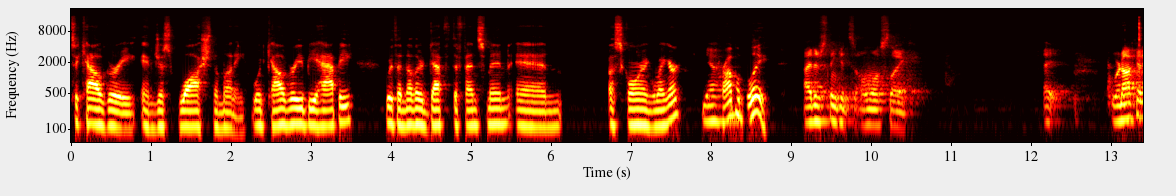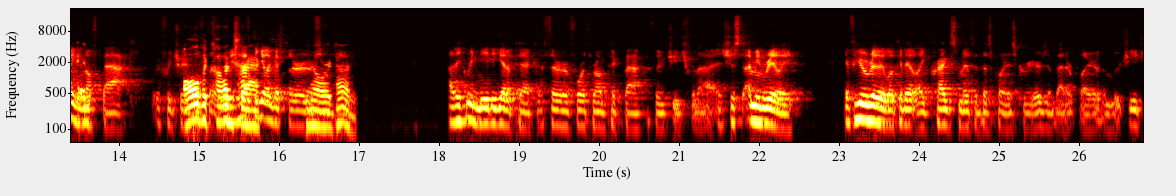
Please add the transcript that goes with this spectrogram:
to Calgary and just wash the money. Would Calgary be happy with another depth defenseman and a scoring winger? Yeah. Probably. I just think it's almost like I, we're not getting And enough back if we trade all the them. We have to get like a third. No, we're done. I think we need to get a pick, a third or fourth round pick back with Lucic for that. It's just, I mean, really, if you really look at it, like Craig Smith at this point in his career is a better player than Lucic,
